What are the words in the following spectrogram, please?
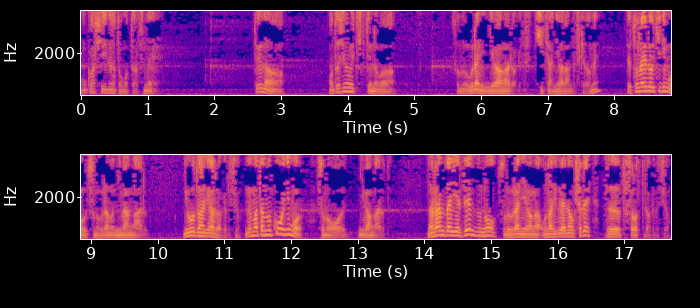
おかしいなと思ったんですね。というのは、私の家っていうのは、その裏に庭があるわけです。小さな庭なんですけどね。で、隣の家にもその裏の庭がある。両隣にあるわけですよ。で、また向こうにもその庭がある。並んだ家全部のその裏庭が同じぐらいの大きさでずっと揃ってるわけですよ。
